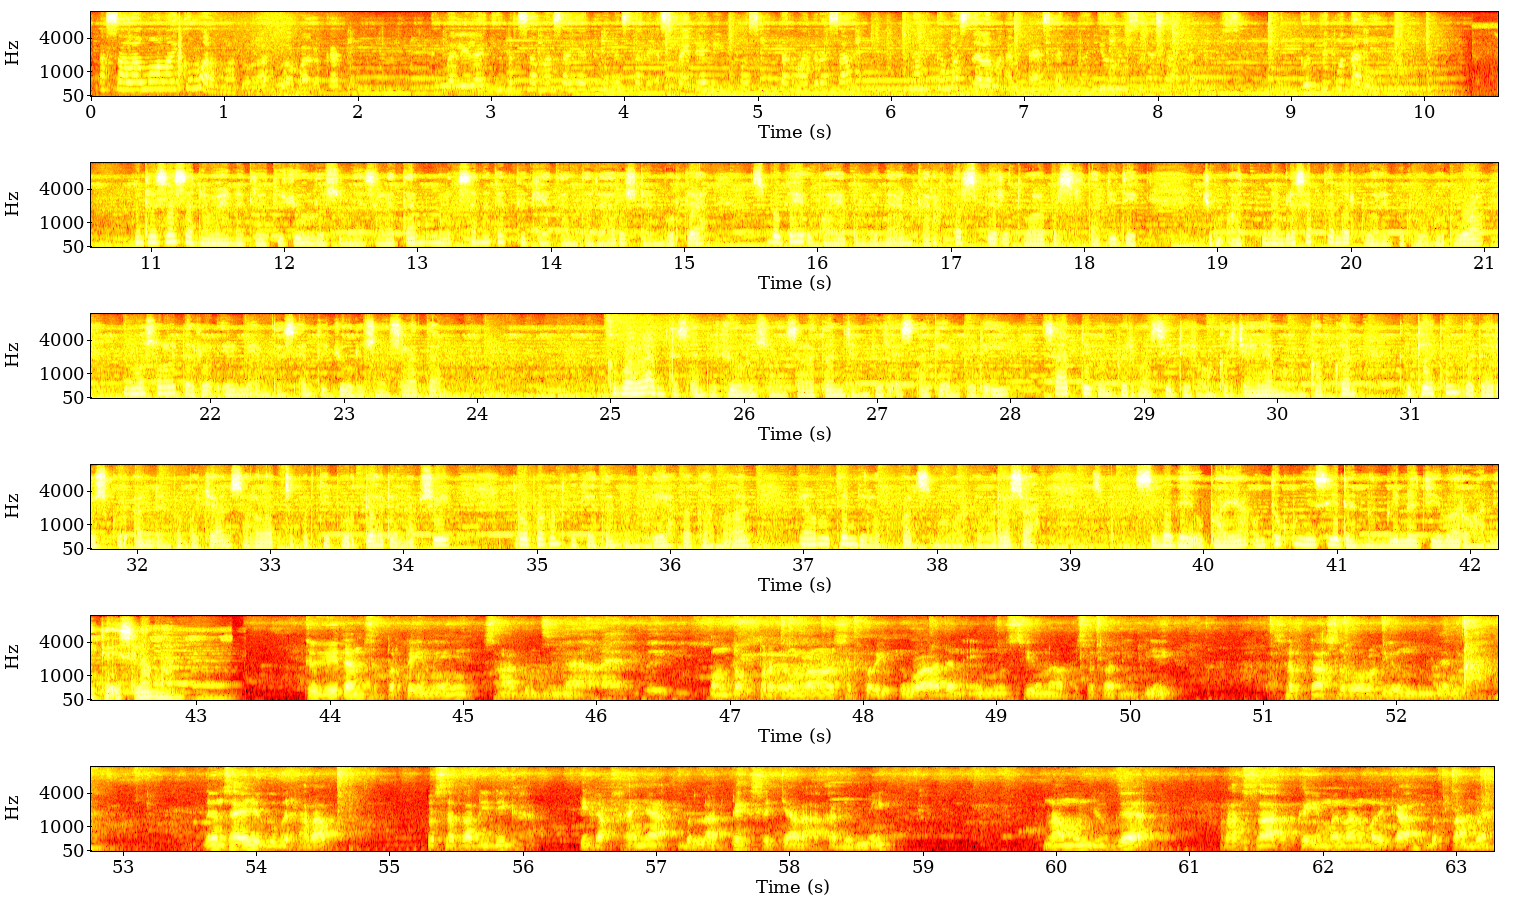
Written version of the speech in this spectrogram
Assalamualaikum warahmatullahi wabarakatuh. Kembali lagi bersama saya di Lestari SPD di Info Seputar Madrasah yang dikemas dalam MTSN 7 Hulu Sungai Selatan News. Ikut liputannya. Madrasah Sanawiyah Negeri 7 Hulu Sungai Selatan melaksanakan kegiatan tadarus dan burdah sebagai upaya pembinaan karakter spiritual berserta didik Jumat 16 September 2022 di Musola Darul Ilmi MTSN 7 Hulu Sungai Selatan. Kepala MTSN 7 Hulu Sungai Selatan Jamjur SAG MPDI saat dikonfirmasi di ruang kerjanya mengungkapkan kegiatan tadarus Quran dan pembacaan salawat seperti burdah dan nafsi merupakan kegiatan amaliyah keagamaan yang rutin dilakukan semua warga madrasah sebagai upaya untuk mengisi dan membina jiwa rohani keislaman. Kegiatan seperti ini sangat berguna untuk perkembangan spiritual dan emosional peserta didik serta seluruh diunduh dan saya juga berharap peserta didik tidak hanya berlatih secara akademik, namun juga rasa keimanan mereka bertambah.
